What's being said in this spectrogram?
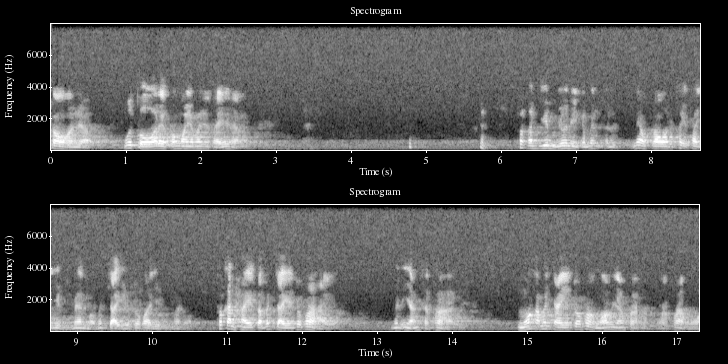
เก่ากันแล้วมุโตอะไรของมันมันจะใส่ไหมพระกันยิ้มเยอะนี่ก็เป็นแนวเก่าค่อยๆยิ้มแม่นบอกมันใจตัวผ้ายิ้มมันบอก พกันไห้กับมันใจตัวผ้าไห้มันอีหยังสัตว์ผ้าไห้หัวกับไม่ใจตัวผ้าหัวมันอยังผ้าผ้าหัว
